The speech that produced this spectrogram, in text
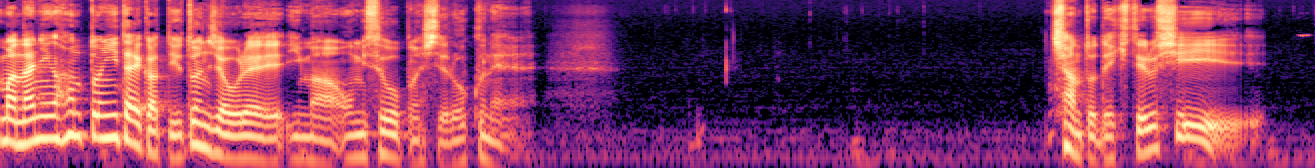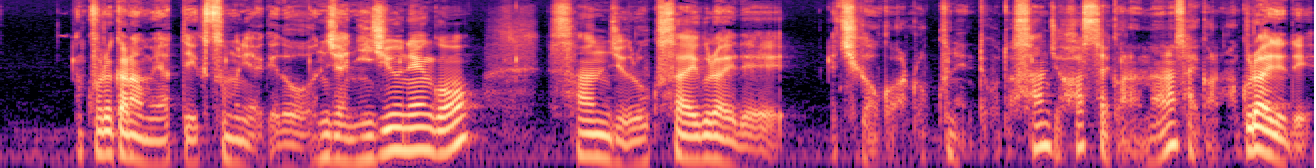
まあ何が本当に言いたいかっていうとじゃあ俺今お店オープンして6年。ちゃんとできてるしこれからもやっていくつもりやけどじゃあ20年後36歳ぐらいで違うか6年ってことは38歳かな7歳かなぐらいでで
